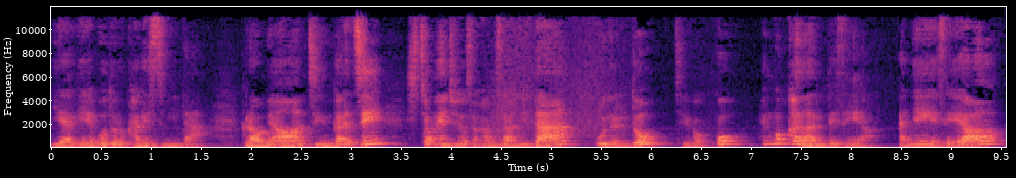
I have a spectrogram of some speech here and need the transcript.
이야기해 보도록 하겠습니다. 그러면 지금까지 시청해 주셔서 감사합니다. 오늘도 즐겁고 행복한 하루 되세요. 안녕히 계세요.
